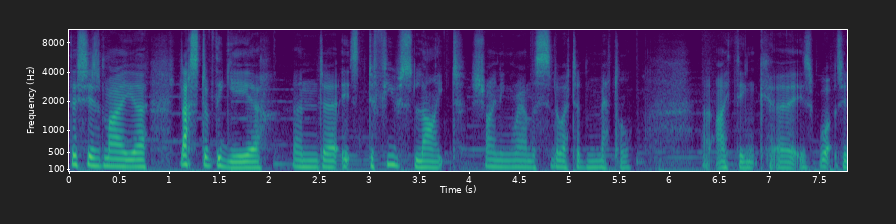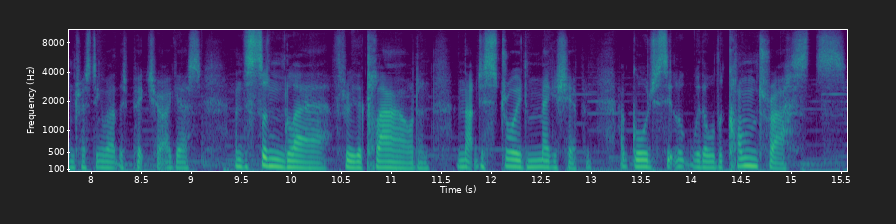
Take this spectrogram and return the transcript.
This is my uh, last of the year, and uh, it's diffuse light shining around the silhouetted metal. Uh, I think uh, is what's interesting about this picture, I guess, and the sun glare through the cloud, and, and that destroyed megaship, and how gorgeous it looked with all the contrasts.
